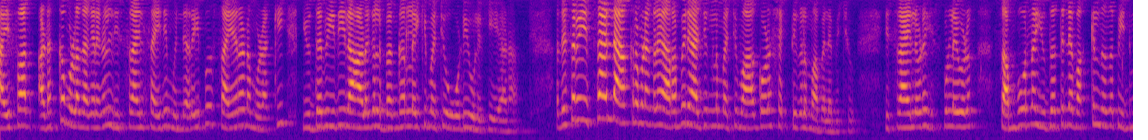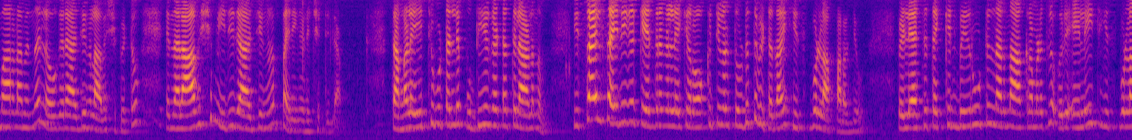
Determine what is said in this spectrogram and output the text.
ഹൈഫ അടക്കമുള്ള നഗരങ്ങളിൽ ഇസ്രായേൽ സൈന്യം മുന്നറിയിപ്പ് സൈറണ മുഴക്കി. യുദ്ധഭീതിയിൽ ആളുകൾ ബംഗറിലേക്കും മറ്റും ഓടി ഒളിക്കുകയാണ്. അതേസമയം ഇസ്രായേലിന്റെ ആക്രമണങ്ങളെ അറബ് രാജ്യങ്ങളും മറ്റും ആഗോള ശക്തികളും അപലപിച്ചു. ഇസ്രായേലോട് ഹിസ്ബുള്ളയോടും സമ്പൂർണ യുദ്ധത്തിന്റെ വക്കിൽ നിന്ന് പിന്മാറണമെന്ന് ലോകരാജ്യങ്ങൾ ആവശ്യപ്പെട്ടു. എന്നാൽ ആവശ്യം ഇരു രാജ്യങ്ങളും പരിഗണിച്ചിട്ടില്ല. തങ്ങൾ ഏറ്റുമുട്ടലിന്റെ പുതിയ ഘട്ടത്തിലാണെന്നും ഇസ്രായേൽ സൈനിക കേന്ദ്രങ്ങളിലേക്ക് റോക്കറ്റുകൾ തൊടുത്തുവിട്ടതായി ഹിസ്ബുള്ള പറഞ്ഞു. വെള്ളിയാഴ്ച തെക്കൻ ബെയ്റൂട്ടിൽ നടന്ന ആക്രമണത്തിൽ ഒരു എലൈറ്റ് ഹിസ്ബുള്ള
